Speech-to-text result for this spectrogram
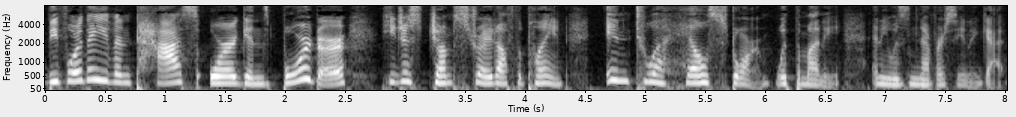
Before they even pass Oregon's border, he just jumps straight off the plane into a hailstorm with the money. And he was never seen again.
